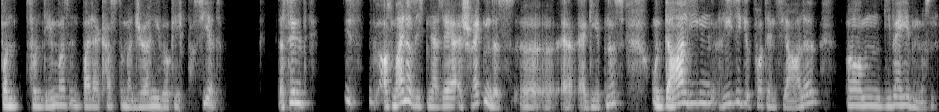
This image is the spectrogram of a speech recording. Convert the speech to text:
von, von dem, was bei der Customer Journey wirklich passiert. Das sind ist aus meiner Sicht ein sehr erschreckendes äh, Ergebnis. Und da liegen riesige Potenziale, ähm, die wir heben müssen.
